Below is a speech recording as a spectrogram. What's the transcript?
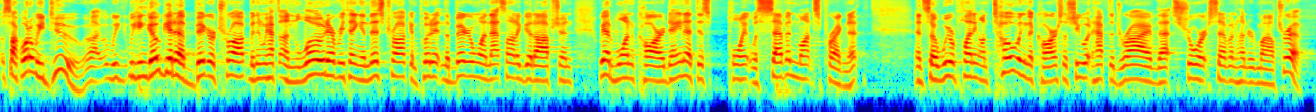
it's like, what do we do? We, we can go get a bigger truck, but then we have to unload everything in this truck and put it in the bigger one. That's not a good option. We had one car. Dana, at this point, was seven months pregnant. And so we were planning on towing the car so she wouldn't have to drive that short 700 mile trip.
